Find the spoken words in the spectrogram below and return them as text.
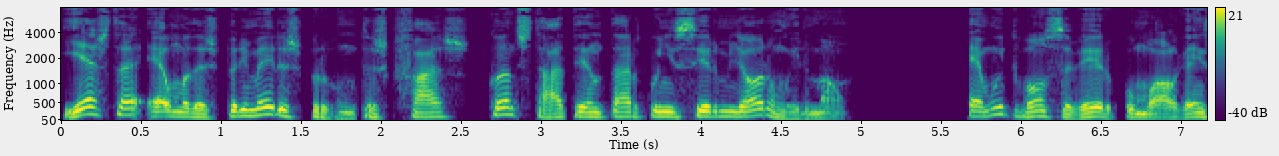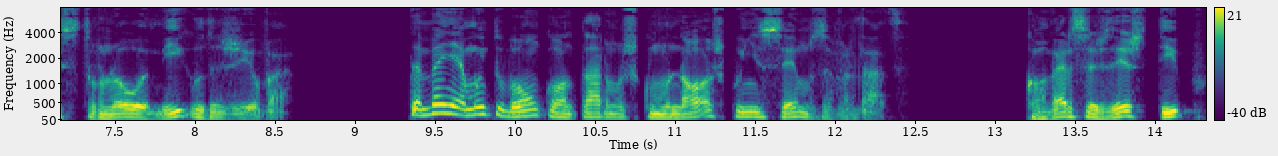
E esta é uma das primeiras perguntas que faz quando está a tentar conhecer melhor um irmão. É muito bom saber como alguém se tornou amigo de Jeová. Também é muito bom contarmos como nós conhecemos a verdade. Conversas deste tipo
